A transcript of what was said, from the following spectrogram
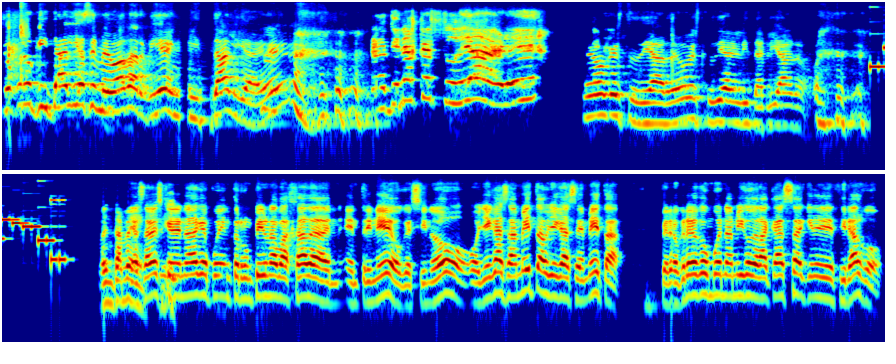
Yo creo que Italia se me va a dar bien, Italia, ¿eh? Pero tienes que estudiar, ¿eh? Tengo que estudiar, debo estudiar el italiano. Cuéntame. Ya sabes que no hay nada que pueda interrumpir una bajada en, en, trineo, que si no, o llegas a meta o llegas a meta. Pero creo que un buen amigo de la casa quiere decir algo.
